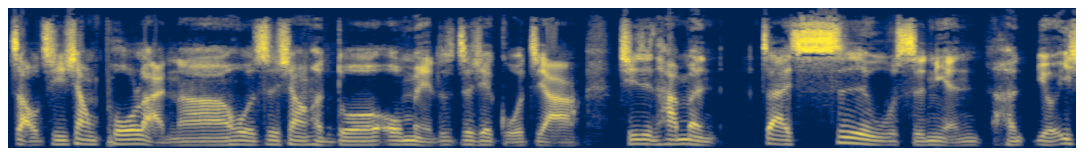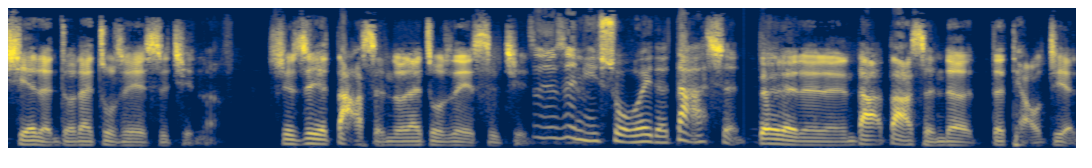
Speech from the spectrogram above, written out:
早期像波兰啊，或者是像很多欧美的这些国家，其实他们在四五十年很有一些人都在做这些事情了。其实这些大神都在做这些事情，这就是你所谓的大神。对对对对，大大神的的条件，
